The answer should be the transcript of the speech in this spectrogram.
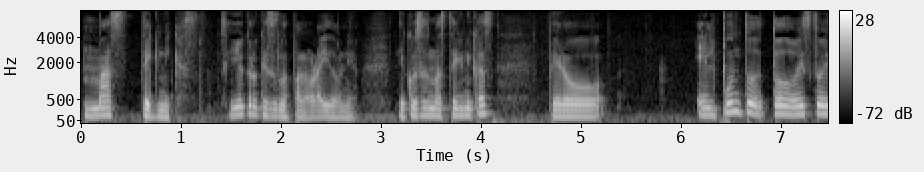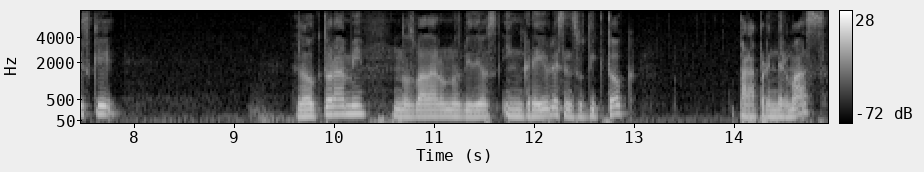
más técnicas. Sí, yo creo que esa es la palabra idónea, de cosas más técnicas, pero el punto de todo esto es que la doctora Ami nos va a dar unos videos increíbles en su TikTok para aprender más.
